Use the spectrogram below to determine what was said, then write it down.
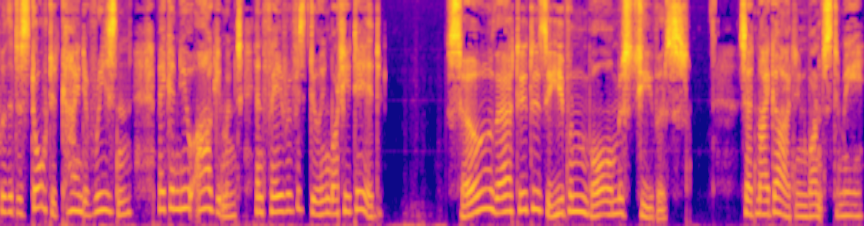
with a distorted kind of reason, make a new argument in favour of his doing what he did. "So that it is even more mischievous," said my guardian once to me,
